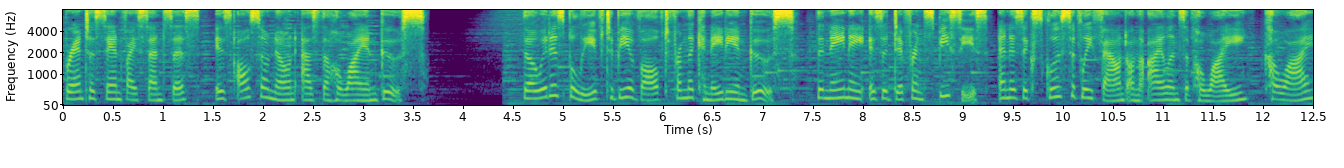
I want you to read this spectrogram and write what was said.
Branta sandvicensis, is also known as the Hawaiian goose. Though it is believed to be evolved from the Canadian goose, the nene is a different species and is exclusively found on the islands of Hawaii, Kauai,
